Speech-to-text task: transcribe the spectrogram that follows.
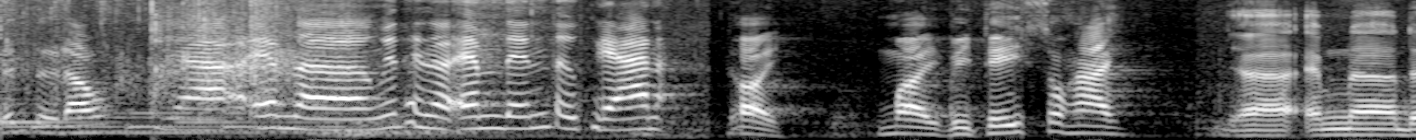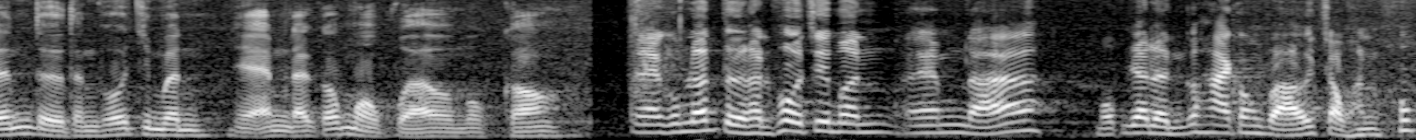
đến từ đâu? Dạ em là Nguyễn Thị Lời em đến từ Nghệ An ạ. Rồi, mời vị trí số 2. Dạ em ờ, đến từ thành phố Hồ Chí Minh. Dạ em đã có một vợ và một con. Em cũng đến từ thành phố Hồ Chí Minh. Em đã một gia đình có hai con vợ chồng hạnh phúc.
